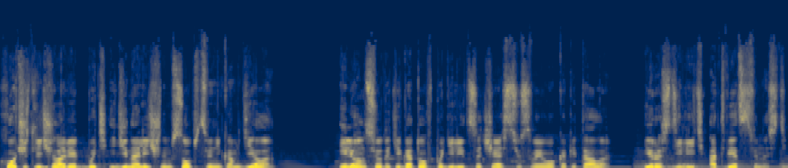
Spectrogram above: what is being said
Хочет ли человек быть единоличным собственником дела? Или он все-таки готов поделиться частью своего капитала и разделить ответственность?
